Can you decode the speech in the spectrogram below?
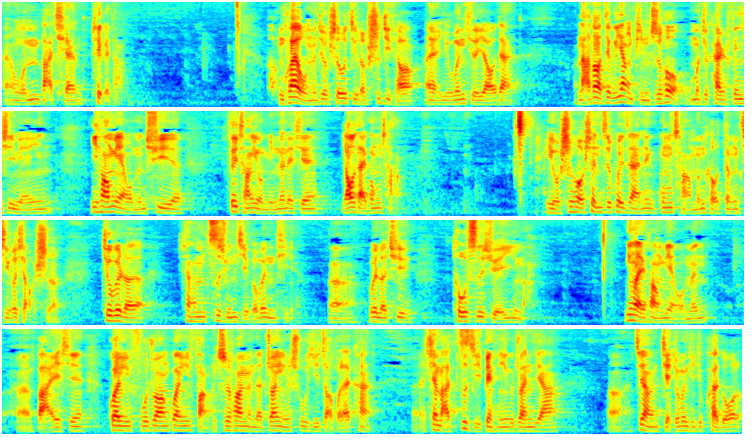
嗯，我们把钱退给他。很快我们就收集了十几条哎有问题的腰带，拿到这个样品之后，我们就开始分析原因。一方面我们去。非常有名的那些腰带工厂，有时候甚至会在那个工厂门口等几个小时，就为了向他们咨询几个问题，嗯，为了去偷师学艺嘛。另外一方面，我们呃把一些关于服装、关于纺织方面的专业书籍找过来看，呃，先把自己变成一个专家，啊，这样解决问题就快多了。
